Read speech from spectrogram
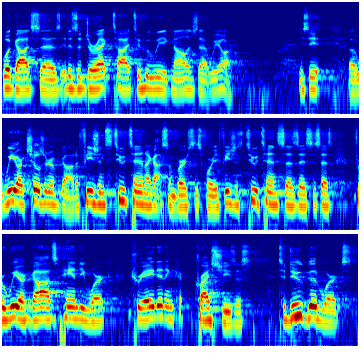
what God says, it is a direct tie to who we acknowledge that we are. You see, uh, we are children of God. Ephesians 2:10, I got some verses for you. Ephesians 2:10 says this. It says, "For we are God's handiwork, created in Christ Jesus, to do good works,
